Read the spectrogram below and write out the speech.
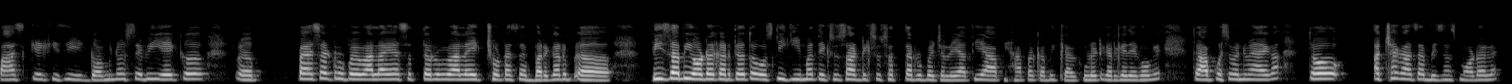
पास के किसी डोमिनोज से भी एक पैंसठ रुपए वाला या सत्तर रुपए वाला एक छोटा सा बर्गर पिज़्ज़ा भी ऑर्डर करते हो तो उसकी कीमत 160 170 रुपए चली जाती है। आप यहाँ पर कभी कैलकुलेट करके देखोगे तो आपको समझ में आएगा। तो अच्छा खासा बिज़नेस मॉडल है।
